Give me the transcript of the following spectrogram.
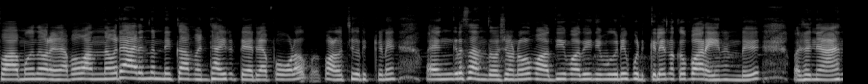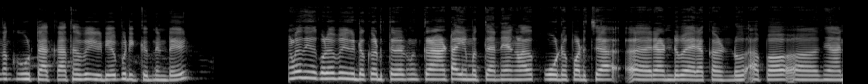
ഫാം എന്ന് പറയുന്നത്. അപ്പോൾ വന്നവരാരെന്നുണ്ടെങ്കിൽ കമന്റ് ആയിട്ട് തരാം അപ്പോൾ ഓളെ കുളച്ച് ചിരിക്കണേ ഭയങ്കര സന്തോഷമാണ്. ഓൾ മതി മതി ഇനി വീഡിയോ പിടിക്കലേ എന്നൊക്കെ പറയുന്നുണ്ട്. പക്ഷെ ഞാൻ എന്നൊക്കെ കൂട്ടാക്കാത്ത വീഡിയോ പിടിക്കുന്നുണ്ട്. ഞങ്ങൾ ഇതിൽ കൂടെ വീഡിയോ ഒക്കെ എടുത്ത് നിൽക്കുന്ന ടൈമിൽ തന്നെ ഞങ്ങൾ കൂടെ പഠിച്ച രണ്ട് പേരെ കണ്ടു. അപ്പോൾ ഞാൻ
